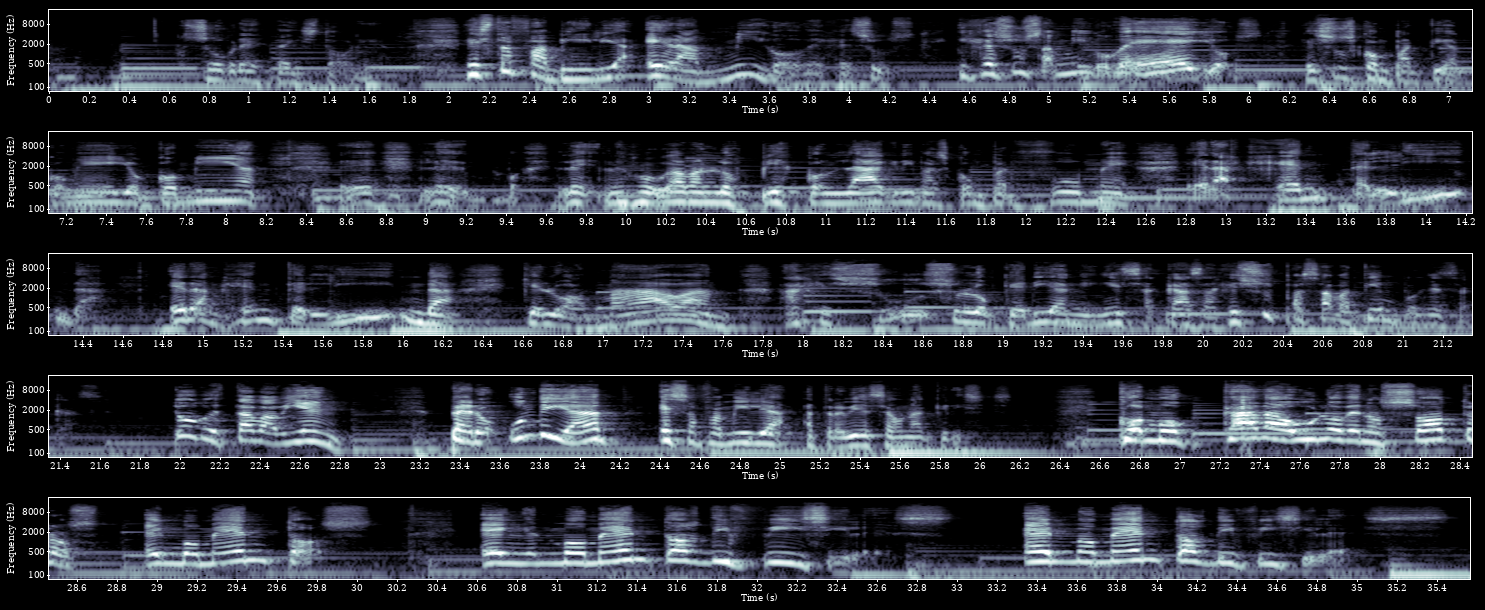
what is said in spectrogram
sobre esta historia. Esta familia era amigo de Jesús y Jesús amigo de ellos. Jesús compartía con ellos, comía, eh, le, jugaban los pies con lágrimas, con perfume. Era gente linda, eran gente linda que lo amaban. A Jesús lo querían en esa casa. Jesús pasaba tiempo en esa casa. Todo estaba bien. Pero un día esa familia atraviesa una crisis. Como cada uno de nosotros en momentos en momentos difíciles, en momentos difíciles,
